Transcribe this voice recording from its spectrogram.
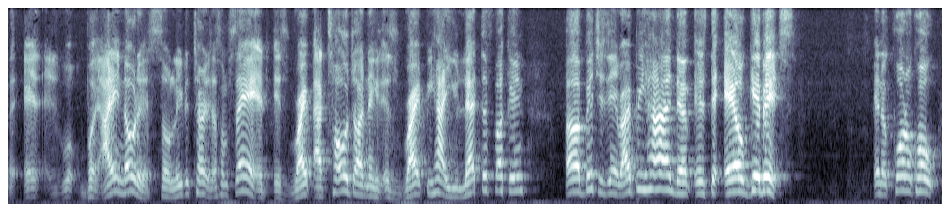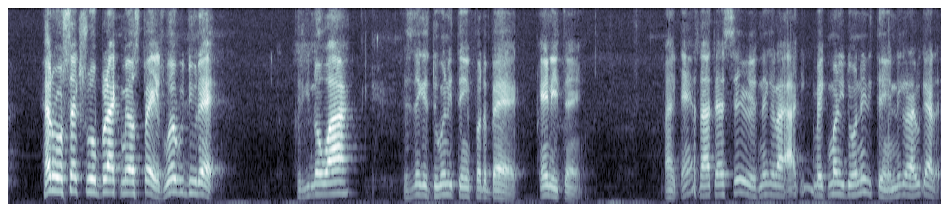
It- it- but I didn't know this, so leave the turn. That's what I'm saying. It- it's right. I told y'all niggas, it's right behind. You let the fucking uh bitches in. Right behind them is the L Gibbets in a quote unquote heterosexual black male space. Where we do that? Cause you know why? Cause niggas do anything for the bag. Anything. Like, damn, it's not that serious, nigga. Like, I can make money doing anything, nigga. Like, we gotta,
